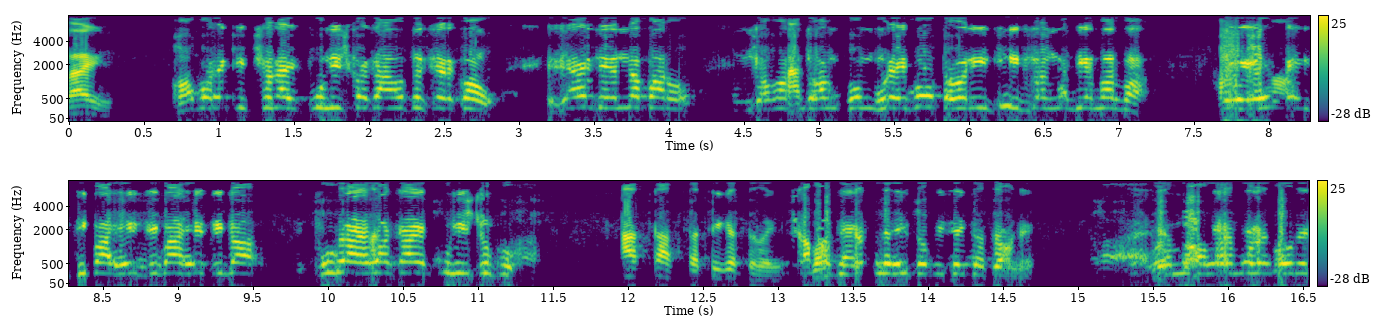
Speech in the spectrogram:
ভাই খবরে কিচ্ছু নাই পুলিশ কটা আহত সে কও যাই দেন না পারো। যখন যখন কম ঘুরাইবো তখন ইট ভাঙ্গা দিয়ে মারবা। এই- এই দিবা এই দিবা এই দিবা। পুরো এলাকায় পুলিশ ঢুকু আচ্ছা আচ্ছা ঠিক আছে ভাই। এই ছবি চাইতেছে অনেক। মনে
